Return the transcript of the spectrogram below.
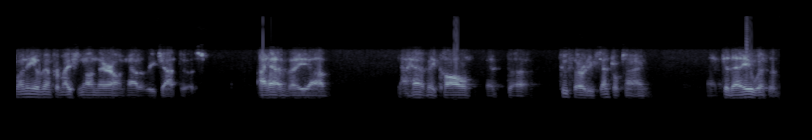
plenty of information on there on how to reach out to us. I have a uh, I have a call at uh, 2:30 Central Time uh, today with a,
